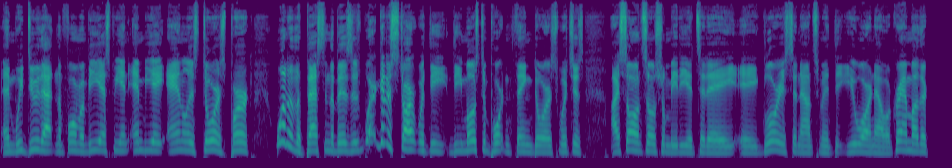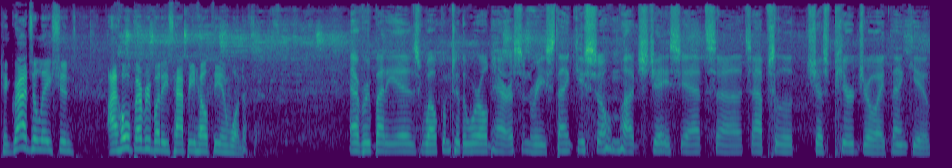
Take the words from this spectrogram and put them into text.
and we do that in the form of ESPN NBA analyst Doris Burke, one of the best in the business. We're going to start with the the most important thing, Doris, which is I saw on social media today a glorious announcement that you are now a grandmother. Congratulations! I hope everybody's happy, healthy, and wonderful. Everybody is. Welcome to the world, Harrison Reese. Thank you so much, Jace. Yeah, it's uh, it's absolute, just pure joy. Thank you.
